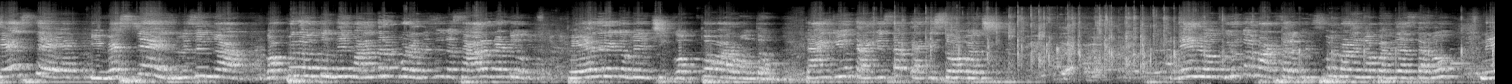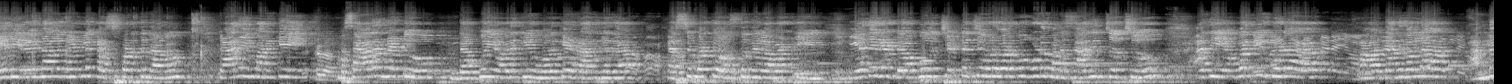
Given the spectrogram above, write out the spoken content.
చేస్తే ఈ వెస్టేజ్ నిజంగా గొప్పదవుతుంది. మనందరం కూడా నిజంగా సార్ అన్నట్టు పేదరికం నుంచి గొప్ప వారం అవుతాం. Thank you thank you sir thank you so much నేను గురుకుల పాఠశాల ప్రిన్సిపల్ మేడంగా పనిచేస్తాను. నేను ఇరవై నాలుగు గంటలు కష్టపడుతున్నాను. కానీ మనకి సార్ అన్నట్టు డబ్బు ఎవరికి ఊరికే రాదు కదా. కష్టపడితే వస్తుంది కాబట్టి ఏదైనా డబ్బు చెట్ట చివరి వరకు కూడా మనం సాధించవచ్చు. అది ఎవరికి కూడా దానివల్ల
